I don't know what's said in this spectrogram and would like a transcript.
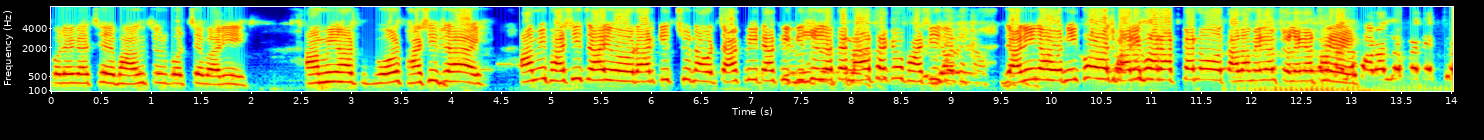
করে গেছে ভাঙচুর করছে বাড়ি। আমি আর ওর ফাঁসি যাই। আমি ফাঁসি চাই ওর আর কিচ্ছু না ওর চাকরি টাকরি কিছু যাতে না থাকে ও ফাঁসি যেতে জানি না ও নিখোঁজ বাড়ি ঘর আটকানো তালা মেরে চলে গেছে। পাড়ার লোকরা দেখছিল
